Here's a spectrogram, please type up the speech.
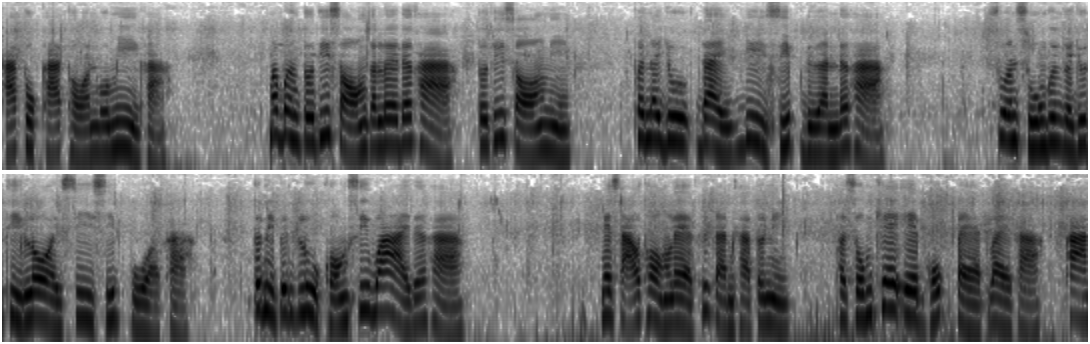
ขาทุกขาถอนบ่มีค่ะ มาเบิ่งตัวที่สองกันเลยเด้อค่ะ ตัวที่สองนี่ เพิ่นอายุได้ยี่สิบเดือนเด้อค่ะ ส่วนสูงเพิ่นก็อยู่ที่ร้อยสี่สิบบวค่ะ ตัวนี้เป็นลูกของซี่ว่ายเด้อค่ะ แม่สาวทองแรกคือกันค่ะตัวนี้ ผสมเคเอฟหกแปดไว้ค่ะ ผ่าน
